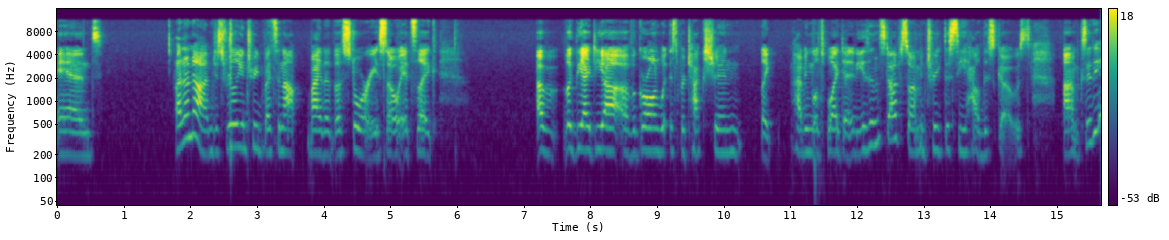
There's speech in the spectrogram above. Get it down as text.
And I don't know, I'm just really intrigued by, by the, the story. So it's like, of like the idea of a girl in witness protection, like having multiple identities and stuff so I'm intrigued to see how this goes. Because um, I think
